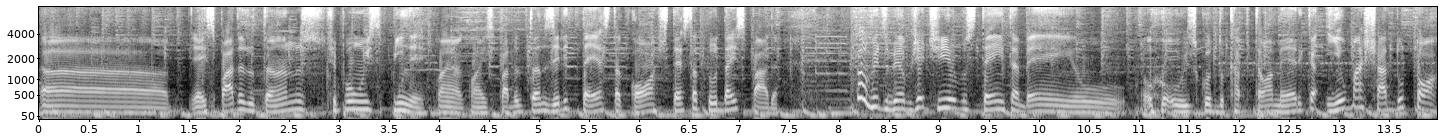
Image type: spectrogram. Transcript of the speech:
É a espada do Thanos, tipo um spinner com a, com a espada do Thanos. Ele testa, corte, testa tudo da espada. São vídeos bem objetivos. Tem também o, o, o escudo do Capitão América e o machado do Thor.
